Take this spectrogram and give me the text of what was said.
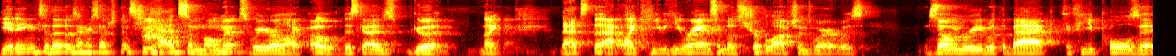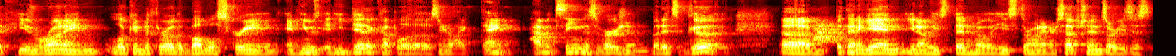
getting to those interceptions, he had some moments where you were like, "Oh, this guy's good." Like that's the like he he ran some of those triple options where it was zone read with the back. If he pulls it, he's running looking to throw the bubble screen, and he was and he did a couple of those, and you're like, "Dang, I haven't seen this version, but it's good." Um, but then again, you know, he's then he's throwing interceptions, or he's just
